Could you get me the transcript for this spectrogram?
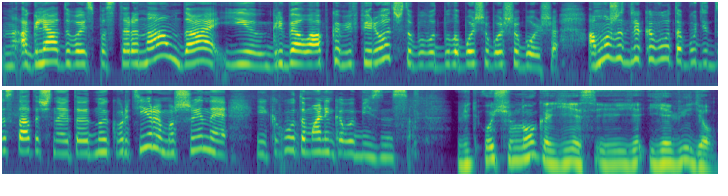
оглядываясь по сторонам, да, и гребя лапками вперед, чтобы вот было больше, больше, больше. А может для кого-то будет достаточно этой одной квартиры, машины и какого-то маленького бизнеса. Ведь очень много есть, и я, и я видел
